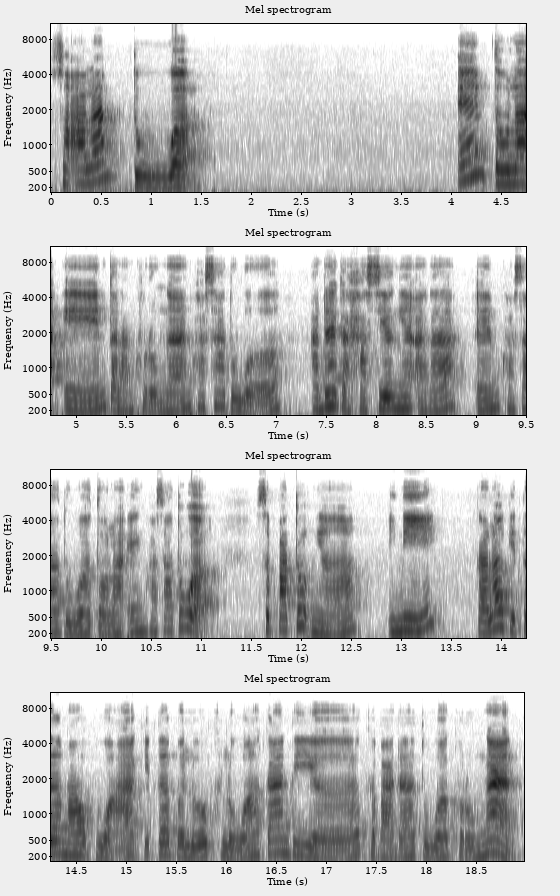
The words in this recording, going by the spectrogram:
Soalan 2. M tolak N dalam kurungan kuasa 2, adakah hasilnya adalah M kuasa 2 tolak N kuasa 2? Sepatutnya, ini kalau kita mau buat, kita perlu keluarkan dia kepada dua kurungan.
